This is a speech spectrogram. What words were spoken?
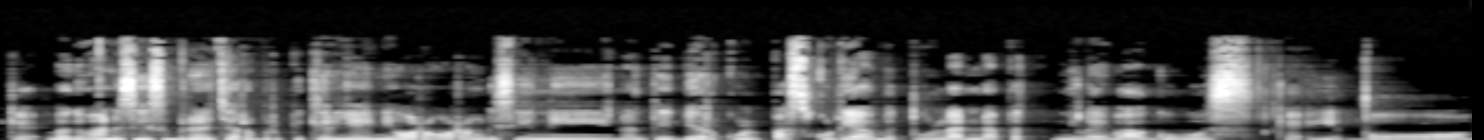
Kayak bagaimana sih sebenarnya cara berpikirnya ini orang-orang di sini? Nanti biar kul pas kuliah betulan dapat nilai bagus. Kayak gitu.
